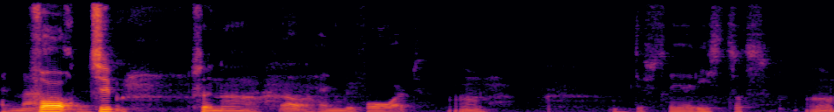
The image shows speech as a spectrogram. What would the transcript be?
Another forward tip. Sender... Oh. Handle forward. Oh. Industrialister. Oh.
